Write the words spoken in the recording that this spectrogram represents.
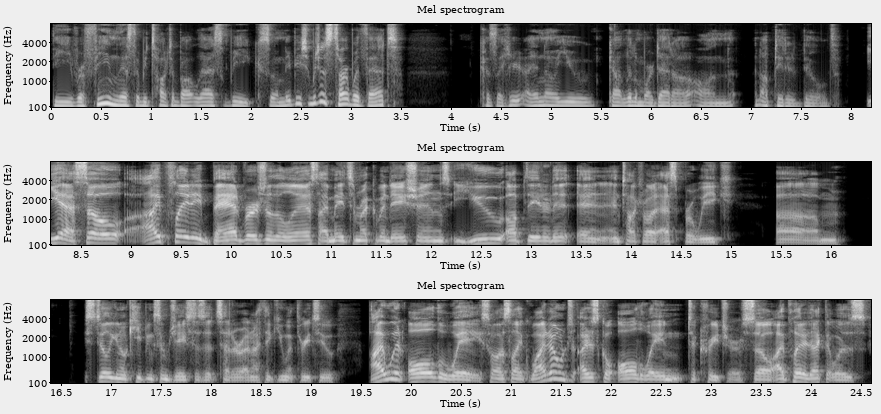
the Raffine list that we talked about last week. So maybe we should we just start with that? Because I hear I know you got a little more data on an updated build. Yeah, so I played a bad version of the list. I made some recommendations. You updated it and, and talked about Esper Week. Um, still, you know, keeping some Jaces, etc. And I think you went three two. I went all the way. So I was like, why don't I just go all the way into creature? So I played a deck that was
